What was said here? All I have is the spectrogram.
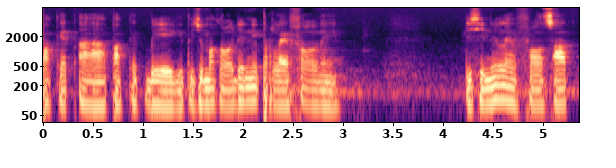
Paket A paket B gitu. Cuma kalau dia ini per level nih. Di sini level 1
